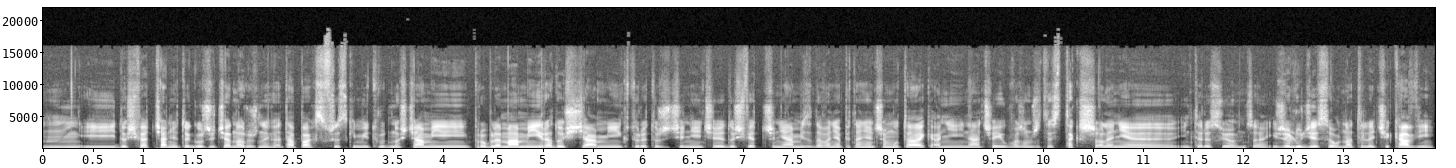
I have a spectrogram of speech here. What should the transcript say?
Mm, i doświadczanie tego życia na różnych etapach z wszystkimi trudnościami, problemami, radościami, które to życie niesie, doświadczeniami, zadawania pytania czemu tak, a nie inaczej. Uważam, że to jest tak szalenie interesujące i że ludzie są na tyle ciekawi,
